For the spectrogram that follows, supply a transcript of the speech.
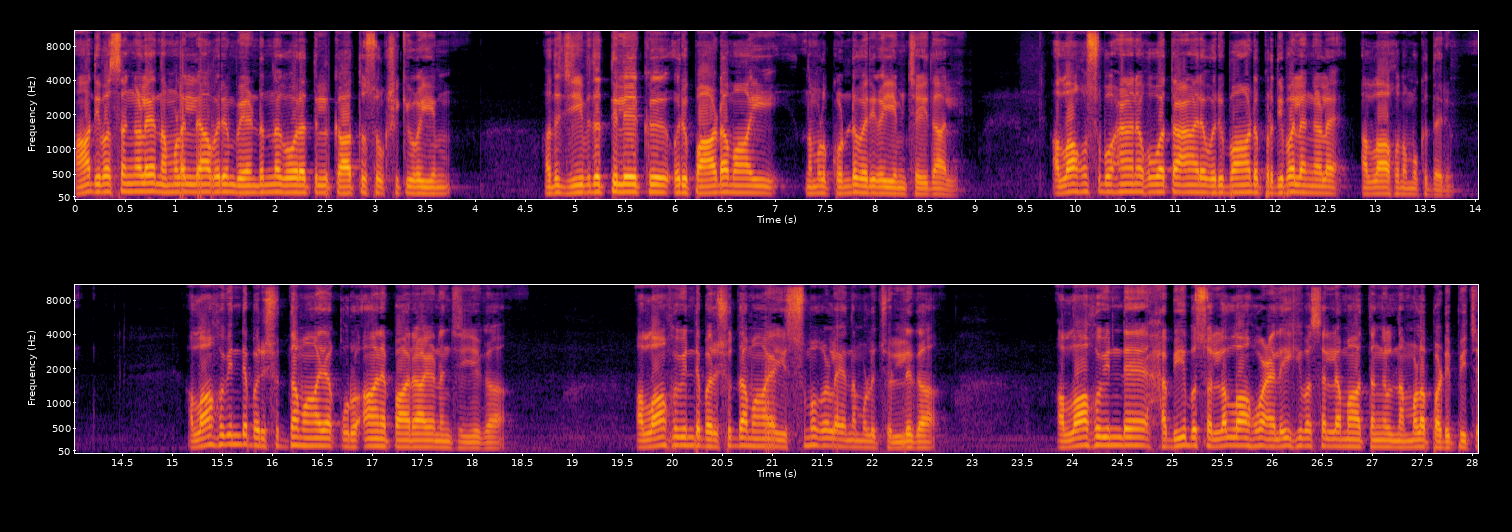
ആ ദിവസങ്ങളെ നമ്മളെല്ലാവരും വേണ്ടുന്ന കോലത്തിൽ കാത്തു സൂക്ഷിക്കുകയും അത് ജീവിതത്തിലേക്ക് ഒരു പാഠമായി നമ്മൾ കൊണ്ടുവരികയും ചെയ്താൽ അള്ളാഹു സുബാനഹുവത്തായ ഒരുപാട് പ്രതിഫലങ്ങളെ അള്ളാഹു നമുക്ക് തരും. അള്ളാഹുവിന്റെ പരിശുദ്ധമായ ഖുർആനെ പാരായണം ചെയ്യുക അള്ളാഹുവിന്റെ പരിശുദ്ധമായ ഇസ്മുകളെ നമ്മൾ ചൊല്ലുക അള്ളാഹുവിന്റെ ഹബീബ് സല്ലല്ലാഹു അലൈഹി വസല്ലമ തങ്ങൾ നമ്മളെ പഠിപ്പിച്ച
